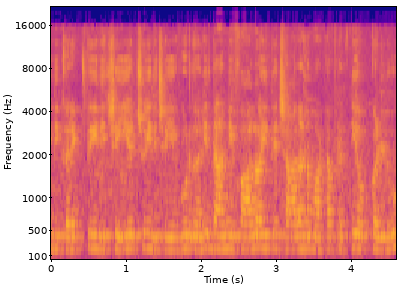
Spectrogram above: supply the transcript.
ఇది కరెక్ట్ ఇది చెయ్యొచ్చు ఇది చేయకూడదు అని దాన్ని ఫాలో అయితే చాలన్నమాట ప్రతి ఒక్కళ్ళు.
